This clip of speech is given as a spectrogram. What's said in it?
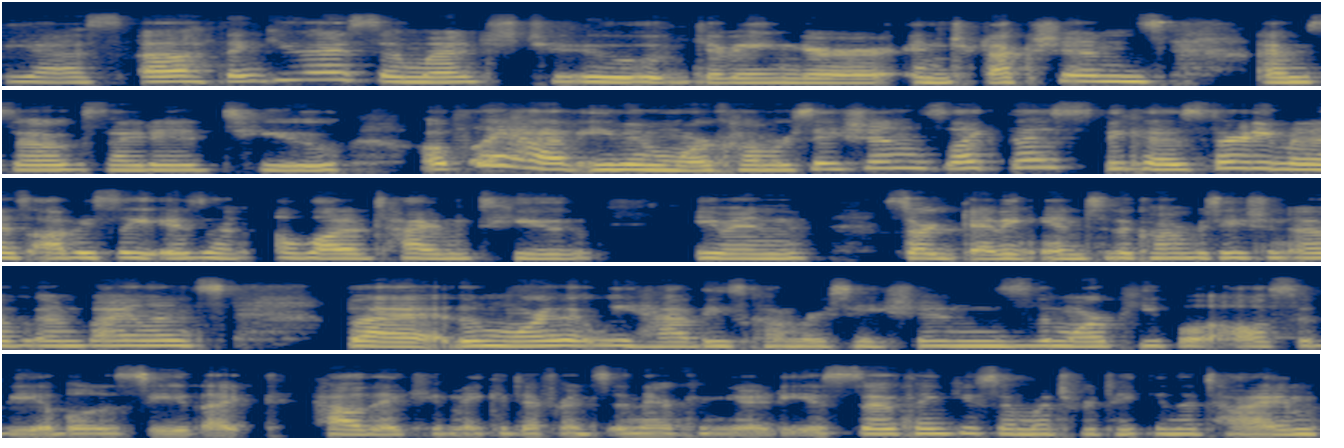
yes. Uh, thank you guys so much to giving your introductions. I'm so excited to hopefully have even more conversations like this because 30 minutes obviously isn't a lot of time to even start getting into the conversation of gun violence but the more that we have these conversations the more people also be able to see like how they can make a difference in their communities. So thank you so much for taking the time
